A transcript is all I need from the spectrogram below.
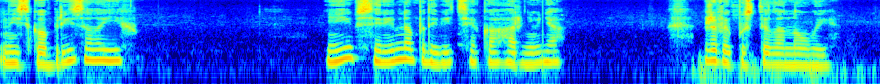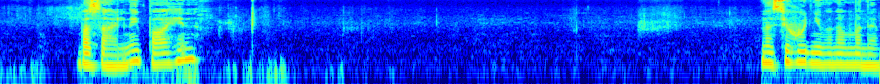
Низько обрізала їх. І все рівно подивіться, яка гарнюня. Вже випустила новий базальний пагін. На сьогодні вона в мене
